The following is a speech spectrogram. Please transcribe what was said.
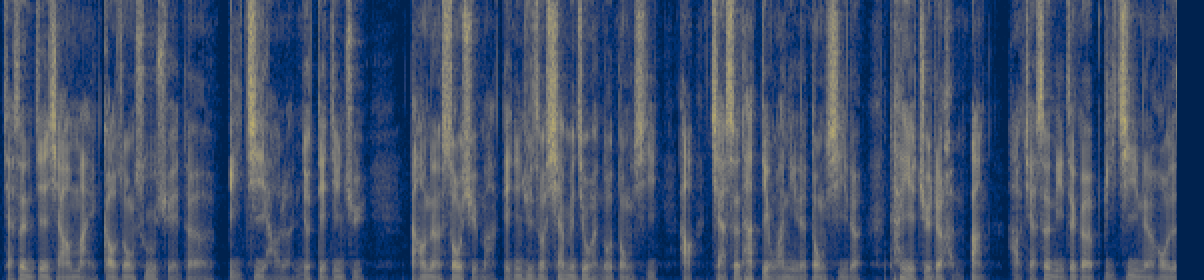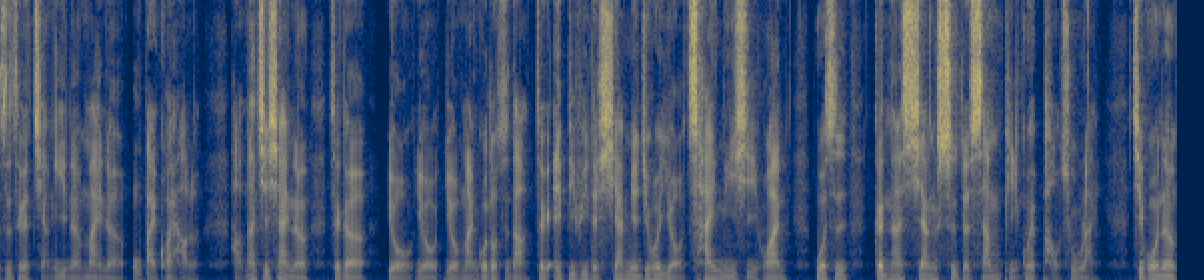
假设你今天想要买高中数学的笔记，好了，你就点进去。然后呢，搜寻嘛，点进去之后，下面就有很多东西。好，假设他点完你的东西了，他也觉得很棒。好，假设你这个笔记呢，或者是这个讲义呢，卖了五百块好了。好，那接下来呢，这个有有有买过都知道，这个 A P P 的下面就会有猜你喜欢或是跟它相似的商品会跑出来。结果呢，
